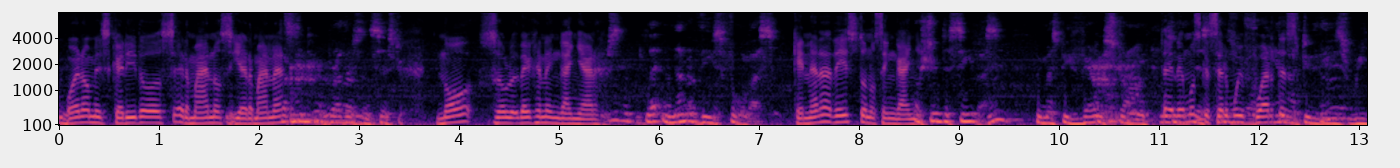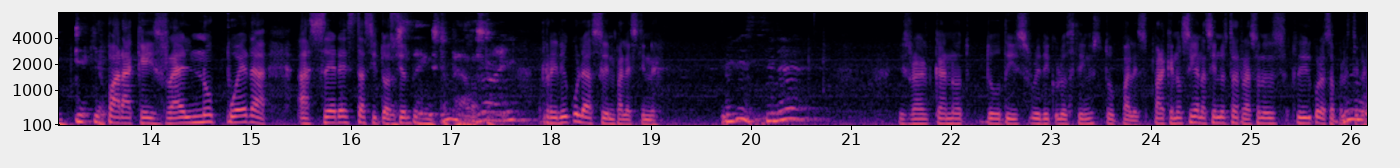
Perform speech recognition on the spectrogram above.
Bueno, mis queridos hermanos y hermanas, no solo dejen engañar. Que nada de esto nos engañe. Tenemos que ser muy fuertes para que Israel no pueda hacer esta situación ridículas en Palestina. Israel cannot do these ridiculous things to Palestine. Para que no sigan haciendo estas razones ridículas a Palestina.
